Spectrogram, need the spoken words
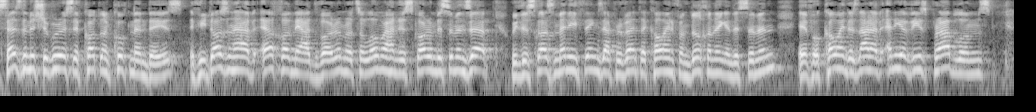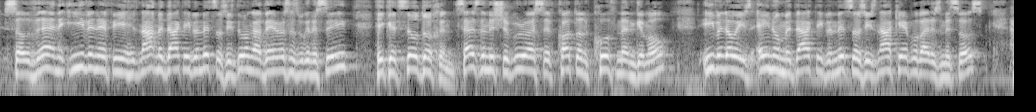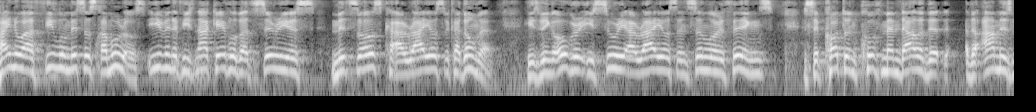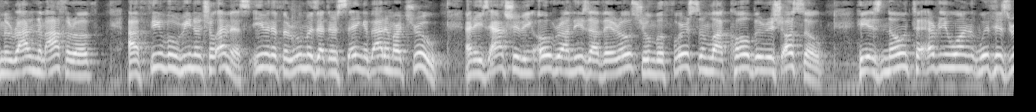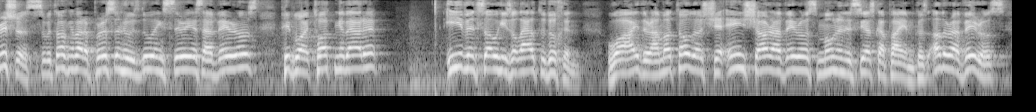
Says the Mishaburis if Koton Kuf Mendes, if he doesn't have Echad Me'advarim, Ratzalomer HaNiskarim B'Simen Zeh, we've discussed many things that prevent a Kohen from duchening in the Simen. If a Kohen does not have any of these problems, so then even if he is not Medakti B'Mitzvos, he's doing Averos as we're going to see, he could still duchen. Says the Mishaburis if Koton Kuf Gimel, even though he's Eino Medakti B'Mitzvos, he's not careful about his Mitzvos, Hainu Afilu Mitzvos Chamuros, even if he's not careful about serious Mitzvos, mitzvos ka'arayos v'kadome. He's being over isuri arayos and similar things. Koton kuf memdala the the am is meranim acharov afilu rinon shel emes. Even if the rumors that they're saying about him are true, and he's actually being over on these averos shum lakol. He is known to everyone with his rishus. So we're talking about a person who is doing serious averos. People are talking about it. Even so, he's allowed to duchen. Why? The Rama told us she'ein shar averos mona nesiyas kapayim because other averos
